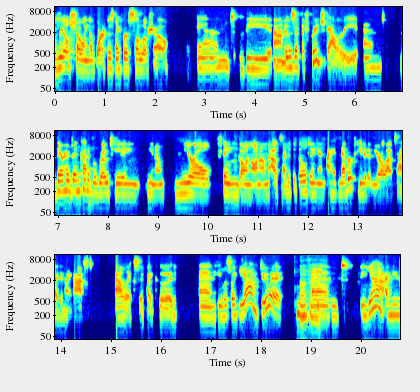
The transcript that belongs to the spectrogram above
real showing of work. It was my first solo show. And the um, it was at the Fridge Gallery, and there had been kind of a rotating, you know, mural thing going on on the outside of the building. And I had never painted a mural outside. And I asked Alex if I could, and he was like, "Yeah, do it." Love it. And yeah, I mean,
